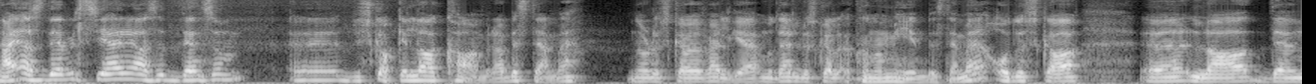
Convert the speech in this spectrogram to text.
Nei, altså det vil si her, altså den som eh, Du skal ikke la kameraet bestemme når du skal velge modell. Du skal la økonomien bestemme, og du skal eh, la den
